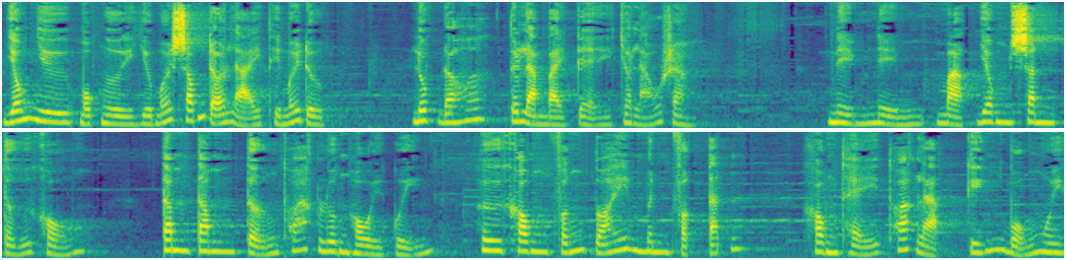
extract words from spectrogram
giống như một người vừa mới sống trở lại thì mới được. Lúc đó tôi làm bài kệ cho lão rằng Niệm niệm mạc dông sanh tử khổ Tâm tâm tưởng thoát luân hồi quyển Hư không phấn toái minh Phật tánh, Không thể thoát lạc kiến bổn nguyên.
